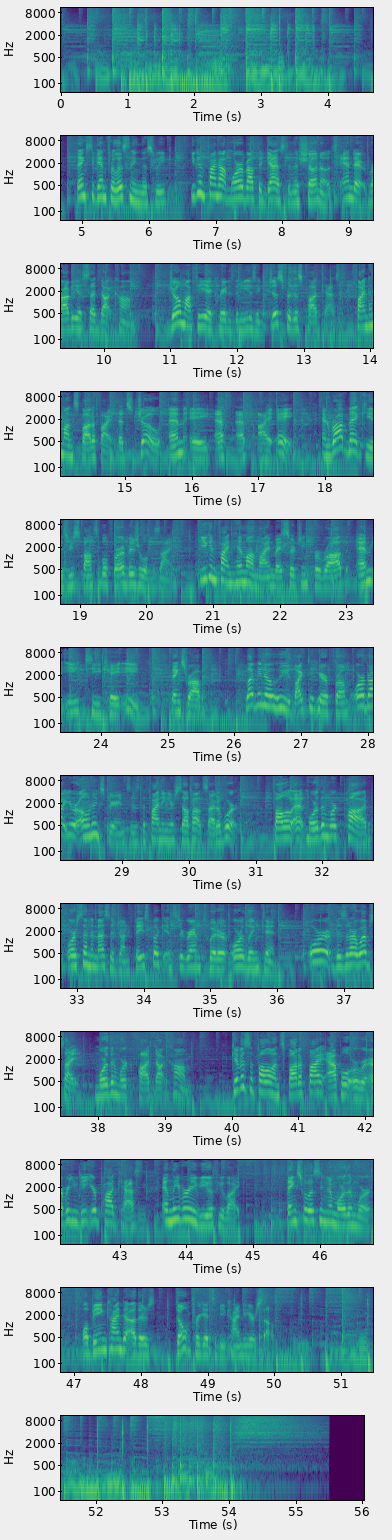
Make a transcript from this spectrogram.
Thanks again for listening this week. You can find out more about the guest in the show notes and at robbiasaid.com. Joe Maffia created the music just for this podcast. Find him on Spotify. That's Joe, M A F F I A. And Rob Metke is responsible for our visual design. You can find him online by searching for Rob, M E T K E. Thanks, Rob. Let me know who you'd like to hear from or about your own experiences defining yourself outside of work. Follow at More Than Work Pod or send a message on Facebook, Instagram, Twitter, or LinkedIn. Or visit our website, morethanworkpod.com. Give us a follow on Spotify, Apple, or wherever you get your podcasts, and leave a review if you like. Thanks for listening to More Than Work. While being kind to others, don't forget to be kind to yourself.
